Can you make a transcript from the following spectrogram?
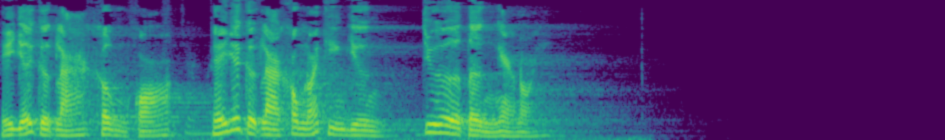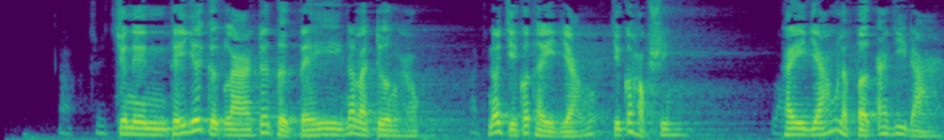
Thế giới cực lạ không có. Thế giới cực lạ không nói thiên dương, Chưa từng nghe nói. Cho nên thế giới cực lạ trên thực tế, Nó là trường học. Nó chỉ có thầy giáo, Chỉ có học sinh. Thầy giáo là Phật A-di-đà,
